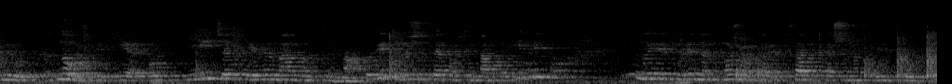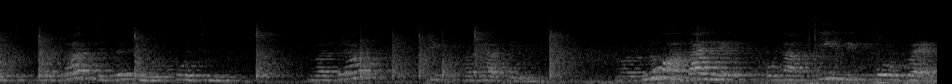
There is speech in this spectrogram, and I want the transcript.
Плюс, знову ж таки, оці частини у нас будуть однакові, тому що це похідна по y. Ми, відповідно, можемо переписати те, що у нас тут х квадрат ділити на косинус квадрат, х квадрат. Ну, а далі у нас y по v.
